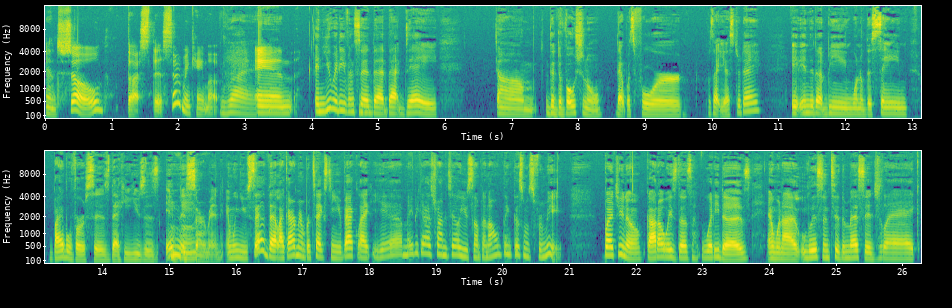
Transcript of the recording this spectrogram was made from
and so thus this sermon came up. Right. And And you had even said that that day, um, the devotional that was for, was that yesterday? It ended up being one of the same Bible verses that he uses in this sermon. And when you said that, like, I remember texting you back, like, yeah, maybe God's trying to tell you something. I don't think this one's for me. But, you know, God always does what he does. And when I listened to the message, like,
